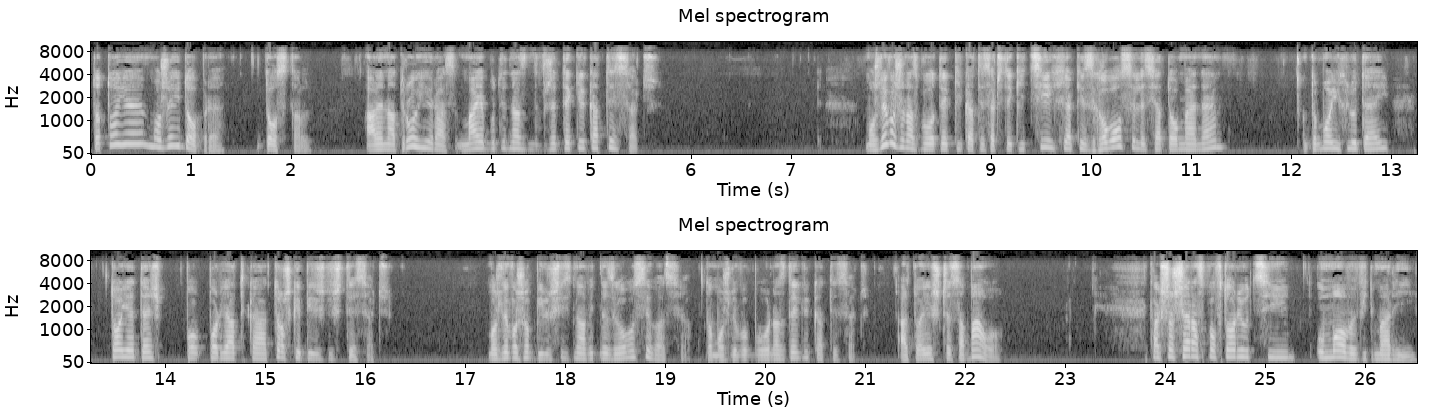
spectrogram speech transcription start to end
то то є, може, і добре, досталь. Але на другий раз має бути нас вже декілька тисяч. Możliwe, że nas było te kilka tysięcy, taki cich, jakie zgłosili się do mnie, do moich ludzi, to jest też po, porядka troszkę więcej niż tysiąc. Możliwe, że większość nawet nie zgłosiła się. To możliwe było nas kilka tysięcy, ale to jeszcze za mało. Także jeszcze raz powtórzę ci umowy від Marii.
